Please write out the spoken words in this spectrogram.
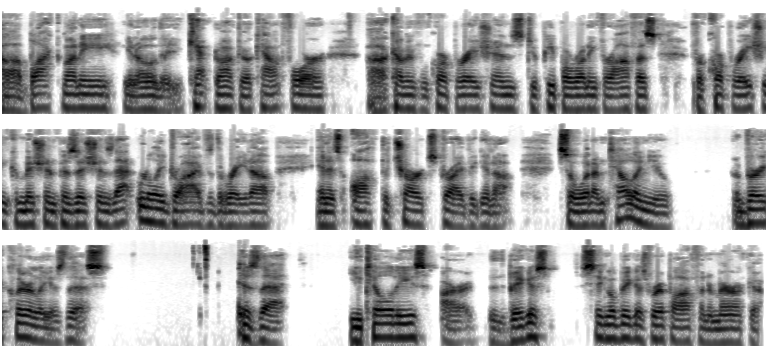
Uh, black money, you know, that you can't don't have to account for, uh, coming from corporations to people running for office for corporation commission positions. That really drives the rate up and it's off the charts driving it up. So what I'm telling you very clearly is this, is that utilities are the biggest, single biggest ripoff in America.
